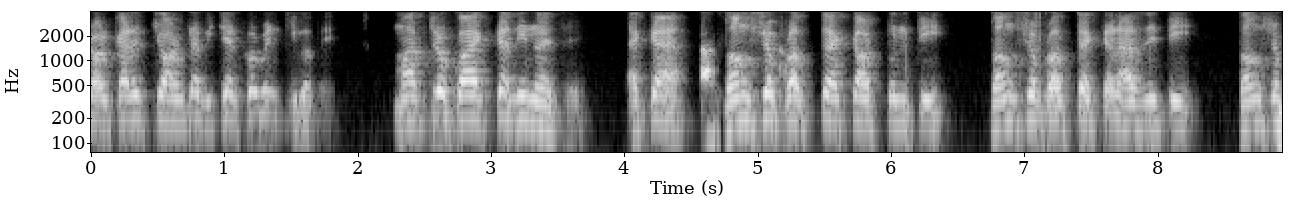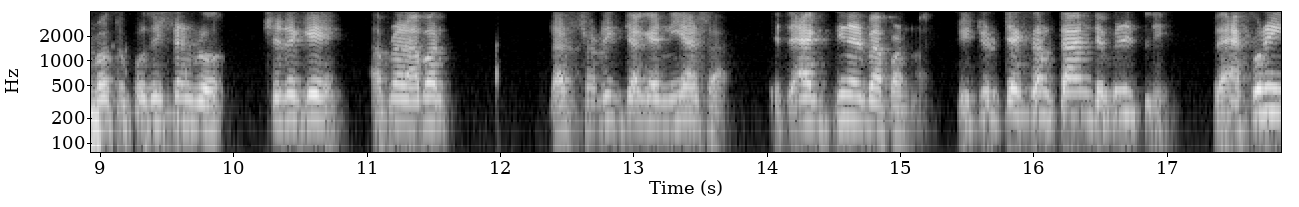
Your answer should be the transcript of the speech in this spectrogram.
সরকারের চলটা বিচার করবেন কীভাবে? মাত্র কয়েকটা দিন হয়েছে। একটা ধ্বংসপ্রাপ্ত একটা অর্থনীতি ধ্বংসপ্রাপ্ত একটা রাজনীতি ধ্বংসপ্রাপ্ত প্রতিষ্ঠানগুলো সেটাকে আপনার আবার তার সঠিক জায়গায় নিয়ে আসা এটা একদিনের ব্যাপার নয়। It will take some time definitely এখনই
